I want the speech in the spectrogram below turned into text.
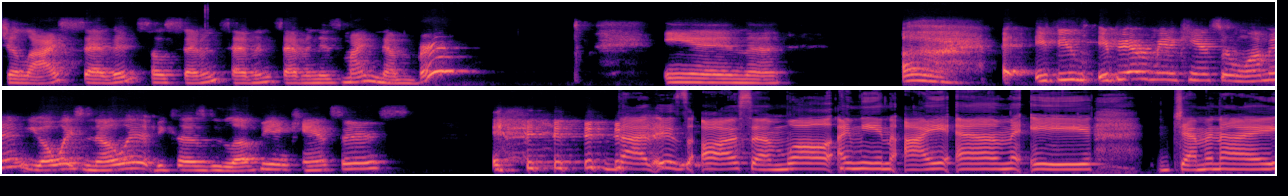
July 7th, so 777 is my number. And uh, if you if you ever meet a cancer woman, you always know it because we love being cancers. that is awesome. Well, I mean, I am a Gemini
